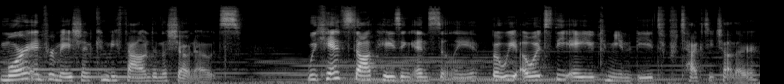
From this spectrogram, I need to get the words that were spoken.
More information can be found in the show notes. We can't stop hazing instantly, but we owe it to the AU community to protect each other.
